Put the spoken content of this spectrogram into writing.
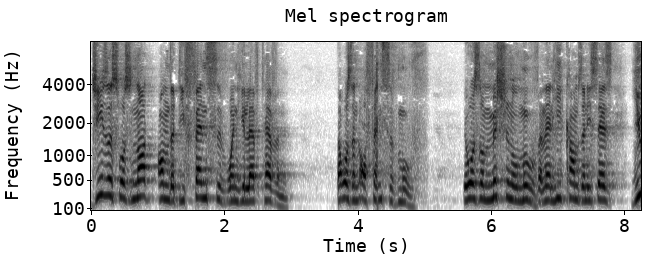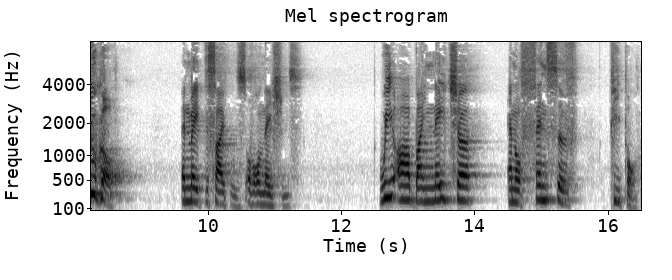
Jesus was not on the defensive when he left heaven. That was an offensive move. It was a missional move. And then he comes and he says, You go and make disciples of all nations. We are by nature an offensive people.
